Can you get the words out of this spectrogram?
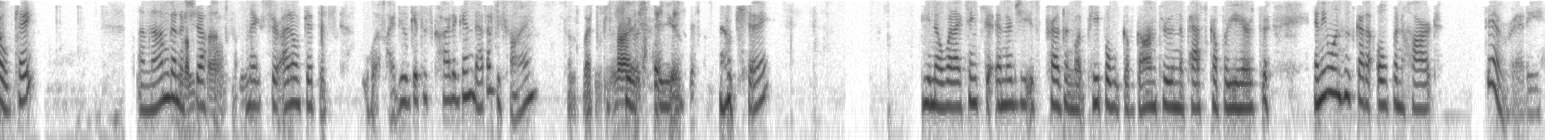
Okay. Um, now I'm going to shuffle. make sure I don't get this. Well, if I do get this card again, that'll be fine. So let's hear it for you. Okay. You know what I think the energy is present, what people have gone through in the past couple of years. Anyone who's got an open heart, they're ready.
